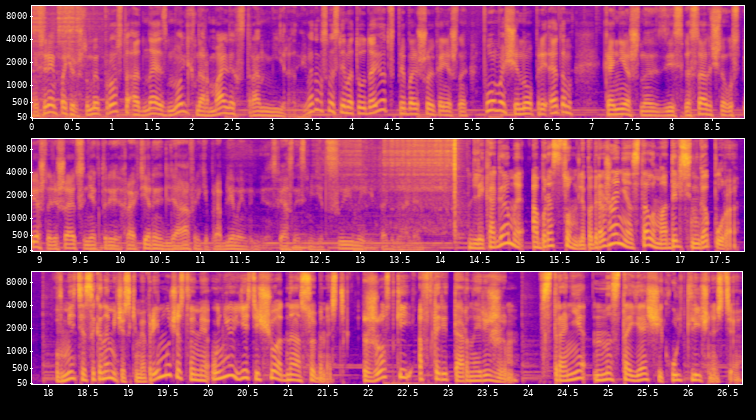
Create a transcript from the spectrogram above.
Мы все время подчеркиваем, что мы просто одна из многих нормальных стран мира. И в этом смысле им это удается при большой, конечно, помощи, но при этом, конечно, здесь достаточно успешно решаются некоторые характерные для Африки проблемы, связанные с медициной и так далее. Для Кагамы образцом для подражания стала модель Сингапура. Вместе с экономическими преимуществами у нее есть еще одна особенность – жесткий авторитарный режим. В стране настоящий культ личности.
